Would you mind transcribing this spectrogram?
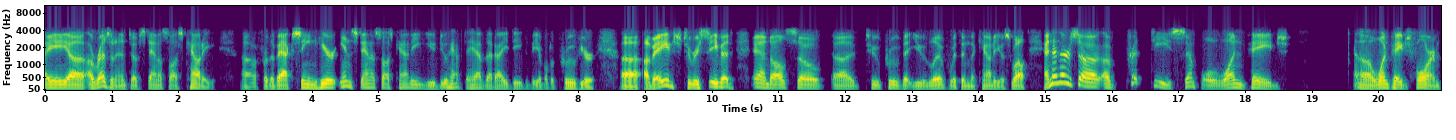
a, uh, a resident of Stanislaus County. Uh, for the vaccine here in Stanislaus County, you do have to have that ID to be able to prove you're uh, of age to receive it and also uh, to prove that you live within the county as well. And then there's a, a pretty simple one page uh, one page form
